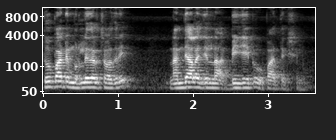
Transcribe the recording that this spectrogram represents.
తూపాటి మురళీధర్ చౌదరి నంద్యాల జిల్లా బీజేపీ ఉపాధ్యక్షులు.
